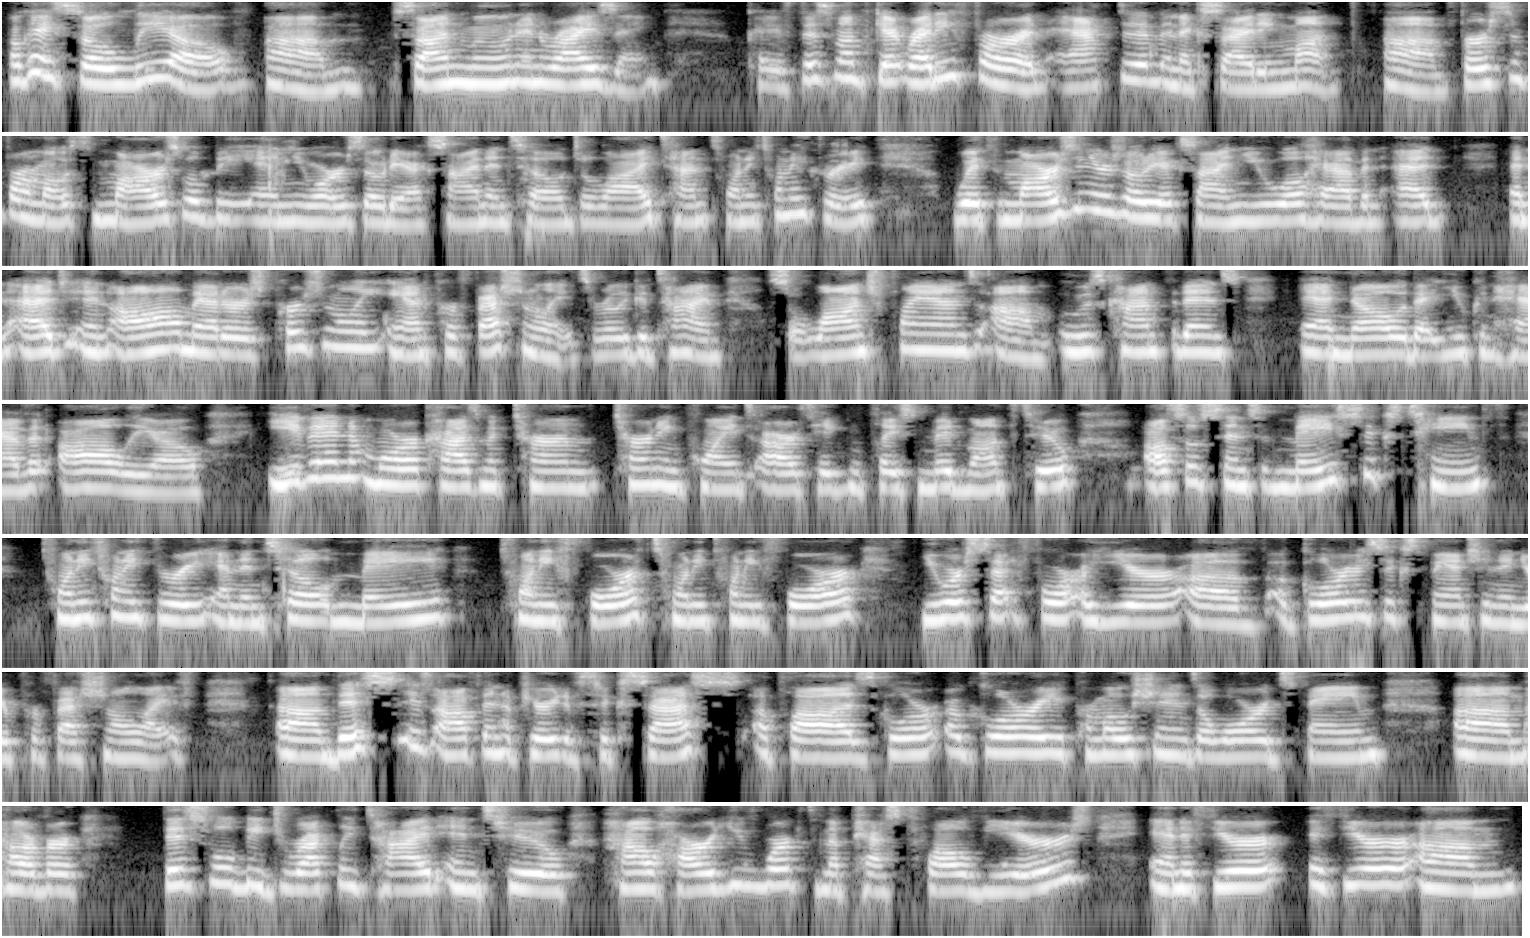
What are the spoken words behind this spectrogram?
Okay, so Leo, um, Sun, Moon, and Rising. Okay, this month, get ready for an active and exciting month. Um, first and foremost, Mars will be in your zodiac sign until July 10th, 2023. With Mars in your zodiac sign, you will have an ed an edge in all matters personally and professionally. It's a really good time. So launch plans, um, ooze confidence, and know that you can have it all, Leo. Even more cosmic turn turning points are taking place mid-month too. Also, since May 16th, 2023, and until May 24th, 2024, you are set for a year of a glorious expansion in your professional life. Um, this is often a period of success, applause, glor- uh, glory, promotions, awards, fame. Um, however, this will be directly tied into how hard you've worked in the past 12 years and if you're if you're um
